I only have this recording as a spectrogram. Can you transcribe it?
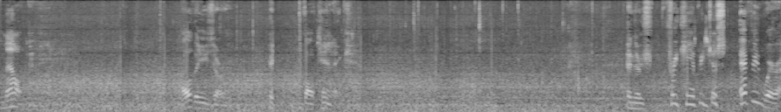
Mountain. All these are volcanic. And there's free camping just everywhere.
